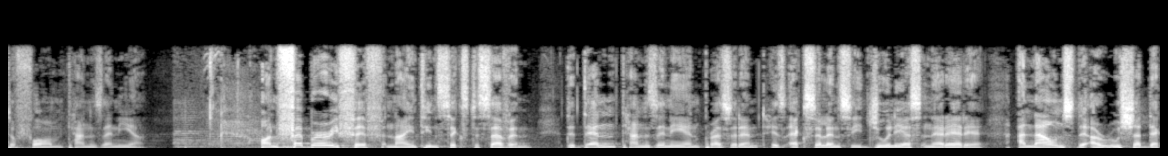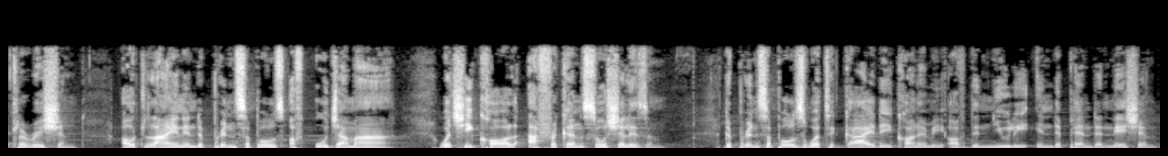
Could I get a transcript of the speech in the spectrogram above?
to form Tanzania. On February 5, 1967, the then Tanzanian president, His Excellency Julius Nyerere, announced the Arusha Declaration, outlining the principles of Ujamaa, which he called African socialism. The principles were to guide the economy of the newly independent nation,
